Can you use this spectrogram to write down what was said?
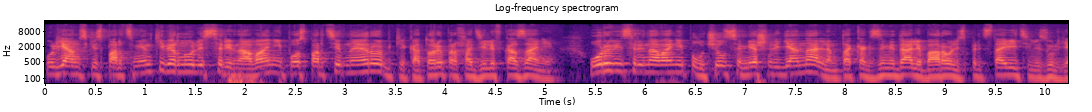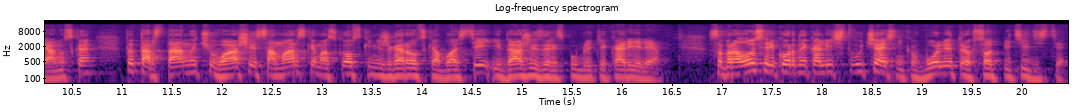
Ульяновские спортсменки вернулись с соревнований по спортивной аэробике, которые проходили в Казани. Уровень соревнований получился межрегиональным, так как за медали боролись представители из Ульяновска, Татарстана, Чувашии, Самарской, Московской, Нижегородской областей и даже из Республики Карелия. Собралось рекордное количество участников, более 350.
